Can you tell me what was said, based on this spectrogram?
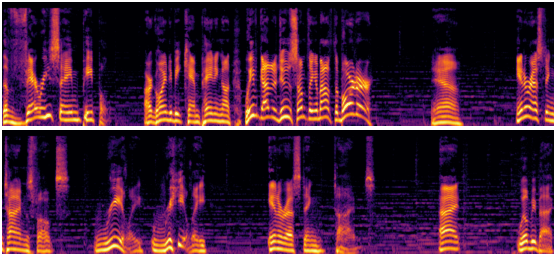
the very same people are going to be campaigning on, we've got to do something about the border. Yeah. Interesting times, folks. Really, really interesting times. All right. We'll be back.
